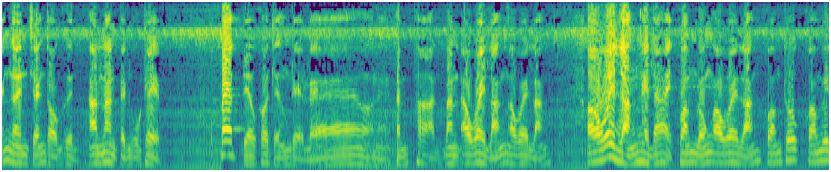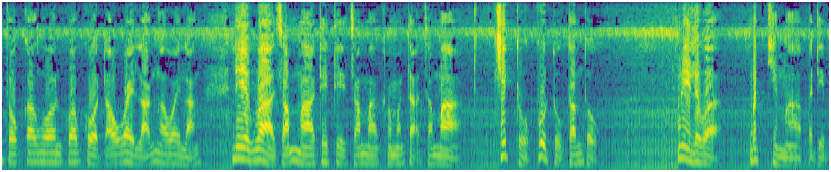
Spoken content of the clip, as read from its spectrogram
งเงินแสงทองขึ้นอันนั่นเป็นกรุงเทพแป๊บเดียวเข้าถึงกรุงเทพแล้วนะกันพลาดมันเอาไว้หลัง เอาไว้หลัง เอาไว้หลังให้ได้ ความหลงเอาไว้หลัง ความทุกข์ความวิตกกังวล ความโกรธเอาไว้หลัง เอาไว้หลัง เรียกว่าสัมมาทิฏฐิสัมมาคมันตะสัมมาคิดถูกพูดถูกทำถูก นี่เรียว่า มัชฌิมาปฏิป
